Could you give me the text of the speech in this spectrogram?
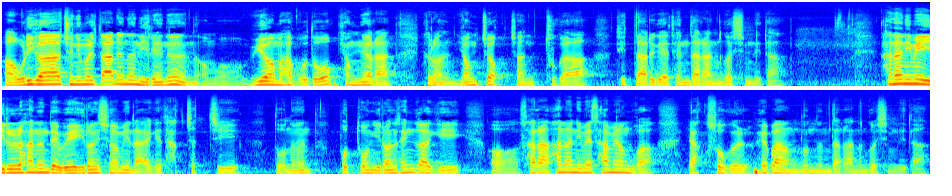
어, 우리가 주님을 따르는 일에는 어, 뭐 위험하고도 격렬한 그런 영적 전투가 뒤따르게 된다라는 것입니다. 하나님의 일을 하는데 왜 이런 시험이 나에게 닥쳤지? 또는 보통 이런 생각이 어, 하나님의 사명과 약속을 회방 놓는다라는 것입니다.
